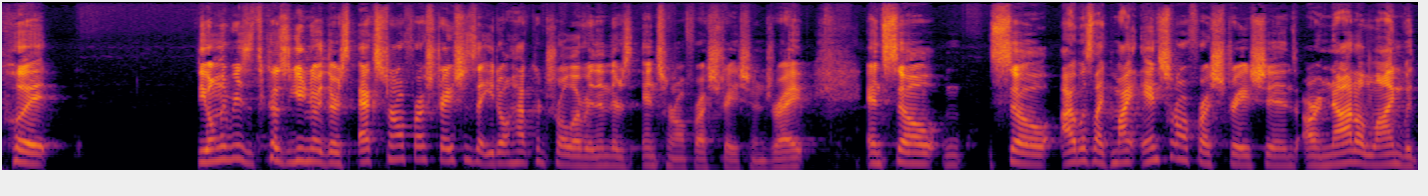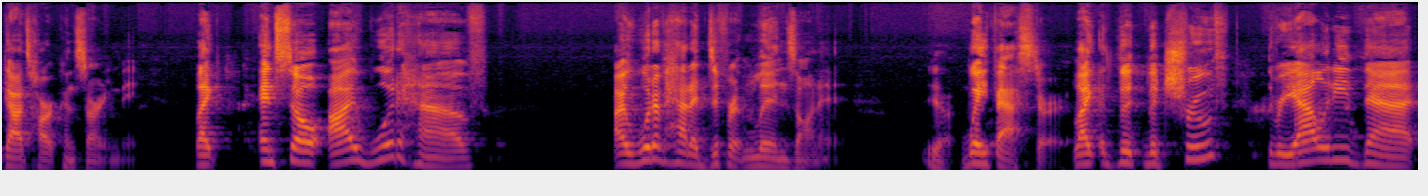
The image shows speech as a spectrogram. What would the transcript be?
put the only reason because you know there's external frustrations that you don't have control over, and then there's internal frustrations, right? And so so I was like, my internal frustrations are not aligned with God's heart concerning me. Like, and so I would have I would have had a different lens on it. Yeah. Way faster. Like the the truth, the reality that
